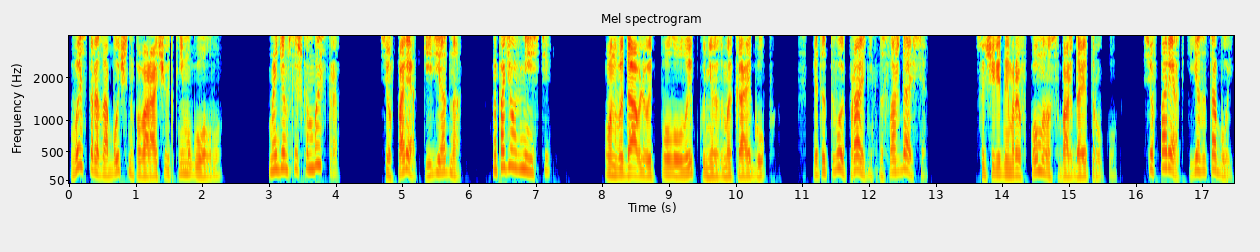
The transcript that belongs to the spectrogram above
Веспер озабоченно поворачивает к нему голову. «Мы идем слишком быстро?» «Все в порядке, иди одна. Мы пойдем вместе». Он выдавливает полуулыбку, не размыкая губ. Это твой праздник, наслаждайся. С очередным рывком он освобождает руку. Все в порядке, я за тобой.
